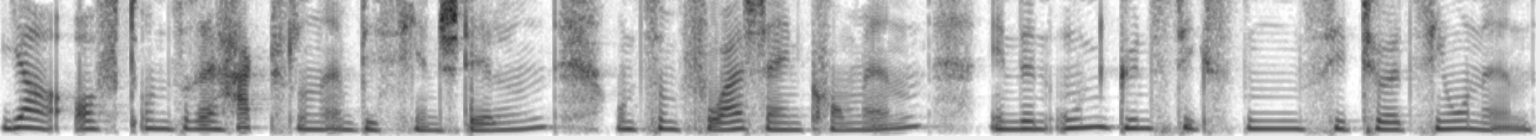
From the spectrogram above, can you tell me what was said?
ja oft unsere Haxeln ein bisschen stellen und zum Vorschein kommen in den ungünstigsten Situationen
